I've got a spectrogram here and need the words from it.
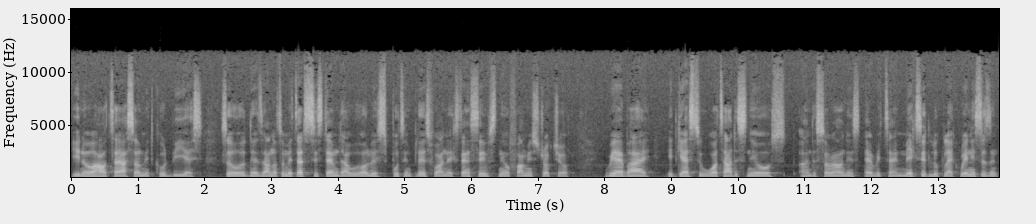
You know how tiresome it could be yes. So there's an automated system that we always put in place for an extensive snail farming structure whereby it gets to water the snails and the surroundings every time. Makes it look like rainy season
